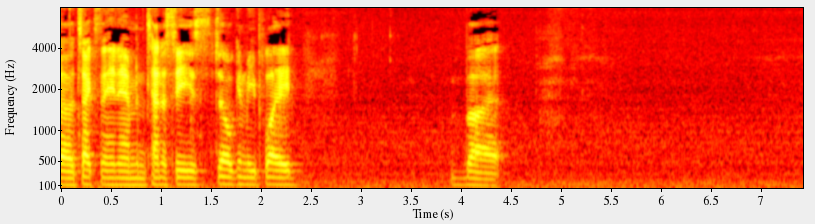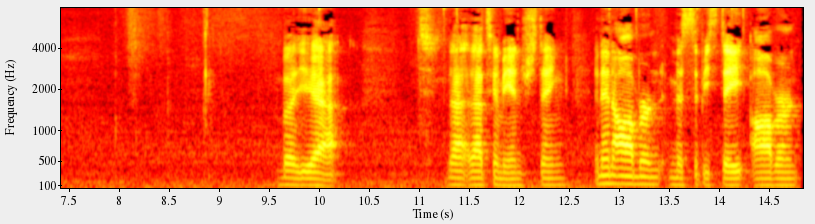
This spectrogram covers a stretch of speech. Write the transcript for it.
So Texas A&M and Tennessee is still going to be played, but but yeah, that that's going to be interesting. And then Auburn, Mississippi State, Auburn.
